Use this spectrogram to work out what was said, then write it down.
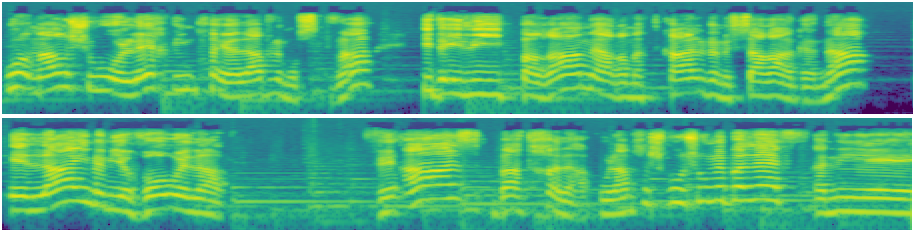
הוא אמר שהוא הולך עם חייליו למוסקבה כדי להיפרע מהרמטכ"ל ומשר ההגנה, אלא אם הם יבואו אליו. ואז בהתחלה כולם חשבו שהוא מבלף. אני אה,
